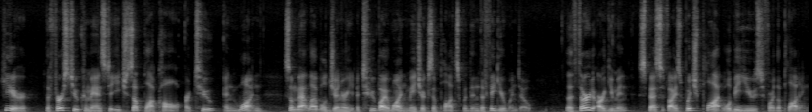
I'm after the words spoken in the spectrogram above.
Here, the first two commands to each subplot call are 2 and 1, so MATLAB will generate a 2 by 1 matrix of plots within the figure window. The third argument specifies which plot will be used for the plotting.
